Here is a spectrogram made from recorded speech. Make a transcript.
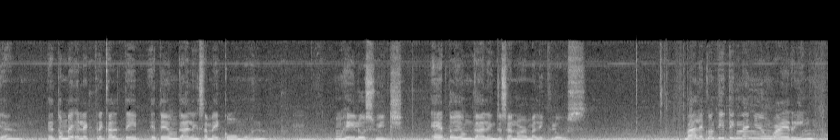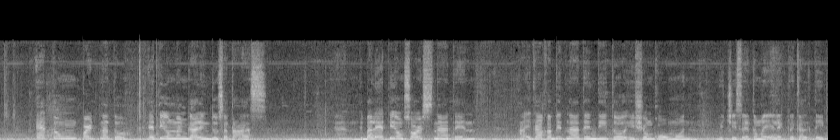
Yan. Itong may electrical tape, ito yung galing sa may common ng halo switch. Ito yung galing dun sa normally close. Bale, kung titingnan nyo yung wiring, etong part na to, ito yung nanggaling dun sa taas. Yan. Di bale, ito yung source natin. Ang ikakabit natin dito is yung common, which is itong may electrical tape.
